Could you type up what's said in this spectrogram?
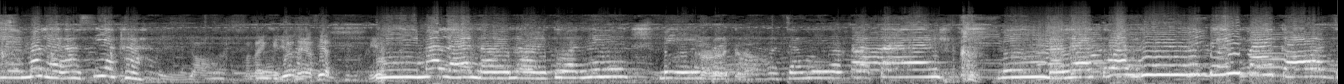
เลมาเลยอาเซียค่ะอะไรกันเยอะเลยอาเซียน มีแมลงหน่อยหน่อยตัวนี้ มีไปก่อจมูกกระต่าย มีแมลงตัวนี้มีไปก่อจ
